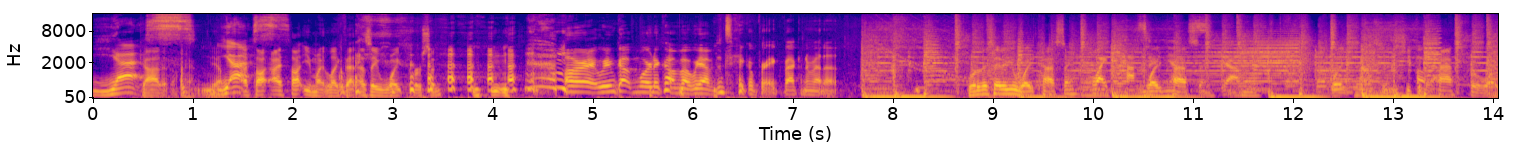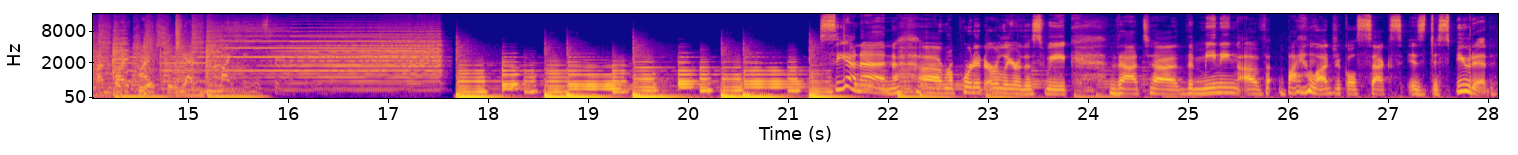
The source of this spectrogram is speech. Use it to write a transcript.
yes. Got it. Okay. Yeah. I thought I thought you might like that as a white person. All right, we've got more to come, but we have to take a break. Back in a minute. What do they say to you? White passing? White passing. White yes. passing. Yeah. White passing. She could pass for white. I'm white. I, POC. yeah, you might be Hispanic. CNN uh, reported earlier this week that uh, the meaning of biological sex is disputed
